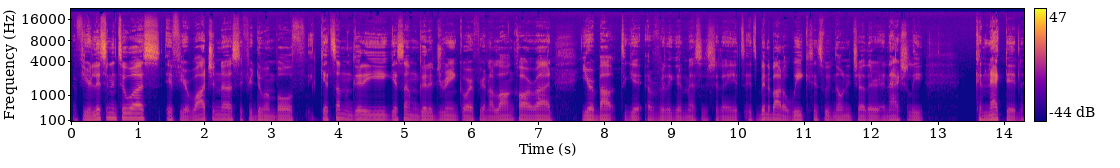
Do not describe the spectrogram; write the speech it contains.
if you're listening to us, if you're watching us, if you're doing both, get something good to eat, get something good to drink, or if you're in a long car ride, you're about to get a really good message today. It's it's been about a week since we've known each other and actually connected.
